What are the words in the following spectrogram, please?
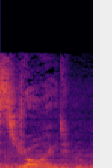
destroyed.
